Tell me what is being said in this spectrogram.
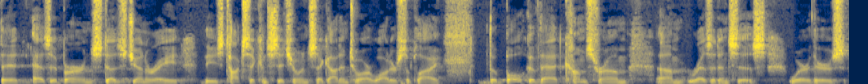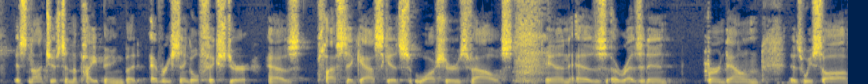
that as it burns does generate these toxic constituents that got into our water supply. The bulk of that comes from um, residences where there's, it's not just in the piping, but every single fixture has plastic gaskets, washers, valves. And as a resident burned down, as we saw,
